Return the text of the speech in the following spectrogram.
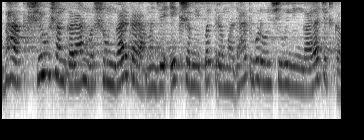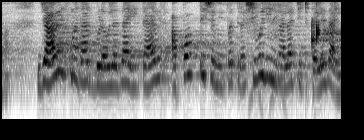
भाग शिवशंकरांवर शृंगार करा. म्हणजे एक शमीपत्र मधात बुडवून शिवलिंगाला चिटकवा. ज्यावेळेस मधात बुडवलं जाईल त्यावेळेस आपोआप ते शमीपत्र शिवलिंगाला चिटकले जाईल.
